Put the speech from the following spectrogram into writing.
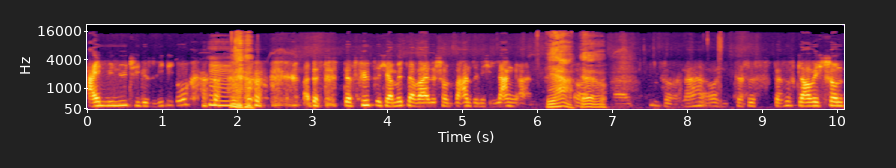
einminütiges Video. Mhm. das, das fühlt sich ja mittlerweile schon wahnsinnig lang an. Ja, Und, ja, ja. So, ne? Und das ist, das ist, glaube ich, schon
